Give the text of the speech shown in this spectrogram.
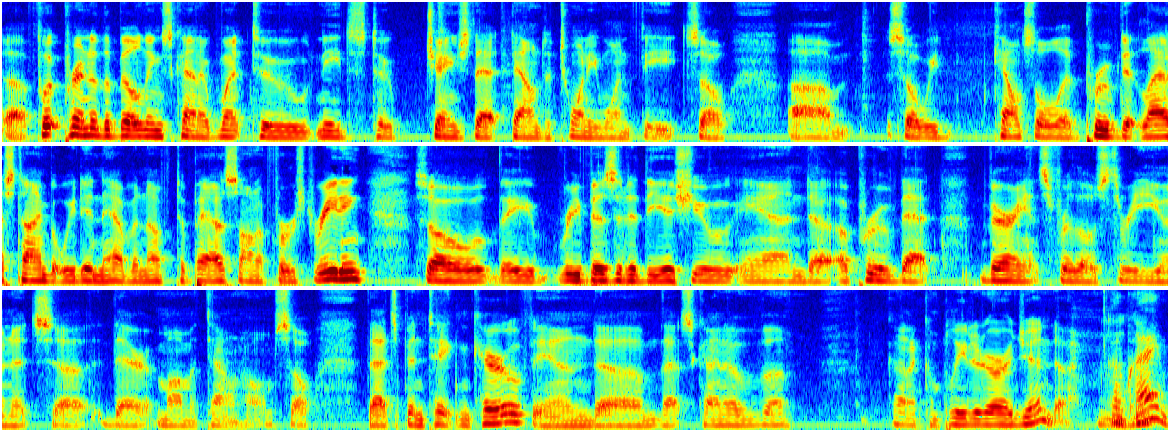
uh, footprint of the buildings, kind of went to, needs to change that down to 21 feet. So, um, so we, council approved it last time, but we didn't have enough to pass on a first reading. So they revisited the issue and uh, approved that variance for those three units uh, there at Monmouth Townhome. So that's been taken care of, and um, that's kind of, uh, kind of completed our agenda. Okay.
